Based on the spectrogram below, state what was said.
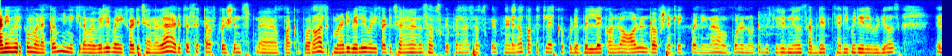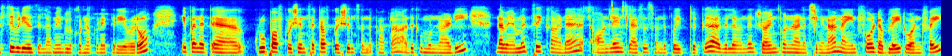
அனைவருக்கும் வணக்கம். இன்றைக்கி நம்ம வெளி வழிகாட்டி சேனலில் அடுத்த செட் ஆஃப் கொஷின்ஸ் பார்க்க போகிறோம் அதுக்கு முன்னாடி வெளி வழிகாட்டி சேனலை இன்னும் சப்ஸ்கிரைப் பண்ணலாம். சப்ஸ்கிரைப் பண்ணிடுங்க. பக்கத்தில் இருக்கக்கூடிய பெல் ஐக்கானில் ஆல் அண்ட் ஆப்ஷன் கிளிக் பண்ணிங்கன்னா நம்ம போல notification news update study material videos test videos எல்லாமே உங்களுக்கு ஒன்று கொண்டே தெரிய வரும். இப்போ அந்த group of question set of questions வந்து பார்க்கலாம். அதுக்கு முன்னாடி நம்ம எம்எஸ்சிக்கான ஆன்லைன் கிளாஸஸ் வந்து போயிட்டுருக்கு. அதில் வந்து ஜாயின் பண்ணணும்னு நினச்சிங்கன்னா nine four double eight one five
